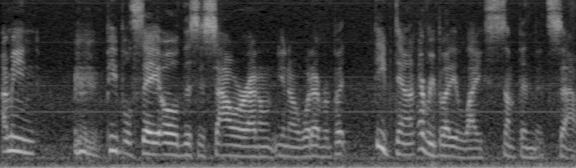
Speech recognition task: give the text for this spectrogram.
I mean, people say, "Oh, this is sour." I don't, you know, whatever. But deep down, everybody likes something that's sour.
